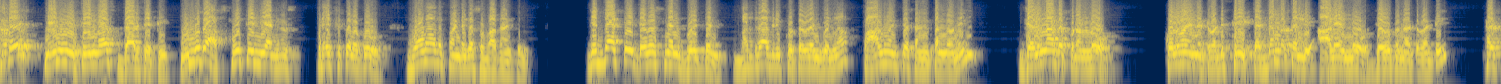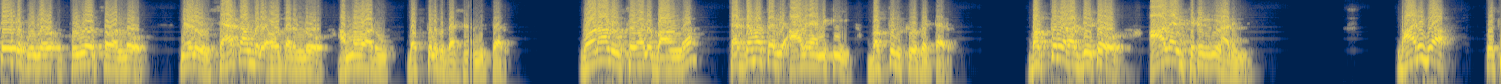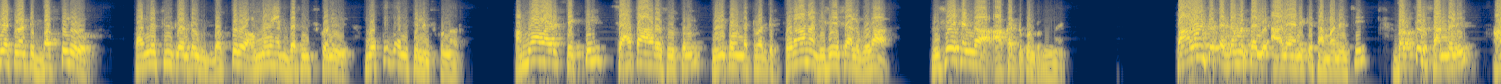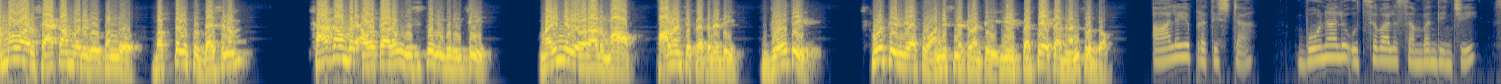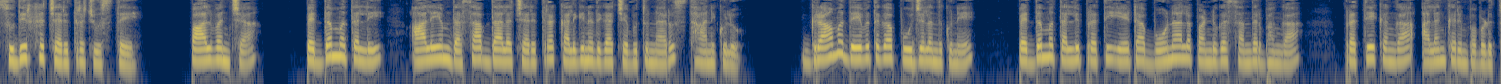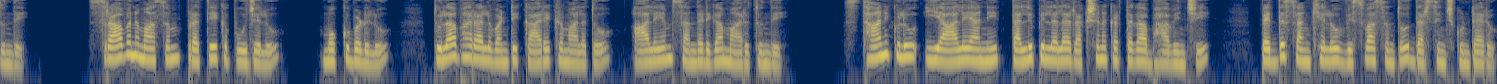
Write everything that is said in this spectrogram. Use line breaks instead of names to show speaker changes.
నమస్తే నేను మీ శ్రీనివాస్ దారిచెట్టి ముందుగా స్మూత్ ఇండియా న్యూస్ ప్రేక్షకులకు బోనాల పండుగ శుభాకాంక్షలు జిద్దాకి డివిజనల్ బులెటిన్ భద్రాద్రి కొత్తగూడెం జిల్లా పాల్వంచ సమీపంలోని జగన్నాథపురంలో కులమైనటువంటి శ్రీ పెద్దమ్మ తల్లి ఆలయంలో జరుగుతున్నటువంటి ప్రత్యేక పూజ పూజోత్సవాల్లో నేడు శాతాంబరి అవతారంలో అమ్మవారు భక్తులకు దర్శనమిచ్చారు బోనాల ఉత్సవాలు భాగంగా పెద్దమ్మ తల్లి ఆలయానికి భక్తులు క్యూ కట్టారు భక్తుల రద్దీతో ఆలయం కిటకిలాడింది భారీగా వచ్చినటువంటి భక్తులు తరలిచ్చినటువంటి భక్తులు అమ్మవారిని దర్శించుకొని మొక్కుబడులు చెల్లించుకున్నారు అమ్మవారి శక్తి శాతాహార సూత్రం మిగతా ఉన్నటువంటి పురాణ విశేషాలు కూడా విశేషంగా ఆకట్టుకుంటున్నాయి పాలంటి పెద్దమ్మ తల్లి ఆలయానికి సంబంధించి భక్తుల సందడి అమ్మవారు శాకాంబరి రూపంలో భక్తులకు దర్శనం శాకాంబరి అవతారం విశిష్టం గురించి మరిన్ని వివరాలు మా పాలంటి ప్రతినిధి జ్యోతి స్ఫూర్తి ఇండియాకు అందించినటువంటి ఈ ప్రత్యేక చూద్దాం
ఆలయ ప్రతిష్ట బోనాలు ఉత్సవాలు సంబంధించి సుదీర్ఘ చరిత్ర చూస్తే పాల్వంచ పెద్దమ్మ తల్లి ఆలయం దశాబ్దాల చరిత్ర కలిగినదిగా చెబుతున్నారు స్థానికులు గ్రామ దేవతగా పూజలందుకునే పెద్దమ్మ తల్లి ప్రతి ఏటా బోనాల పండుగ సందర్భంగా ప్రత్యేకంగా అలంకరింపబడుతుంది శ్రావణమాసం ప్రత్యేక పూజలు మొక్కుబడులు తులాభారాలు వంటి కార్యక్రమాలతో ఆలయం సందడిగా మారుతుంది స్థానికులు ఈ ఆలయాన్ని తల్లిపిల్లల రక్షణకర్తగా భావించి పెద్ద సంఖ్యలో విశ్వాసంతో దర్శించుకుంటారు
